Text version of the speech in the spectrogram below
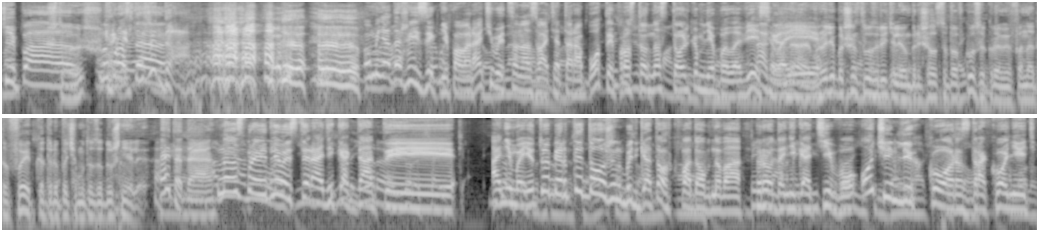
Типа, Что ж. ну просто... же, да. У меня даже язык не поворачивается назвать это работой, просто настолько мне было весело. Да, и... вроде большинству зрителей он пришелся по вкусу, кроме фанатов Фейт, которые почему-то задушнили. Это да. Но справедливости ради, когда ты аниме-ютубер, ты должен быть готов к подобного рода негативу. Очень легко раздраконить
